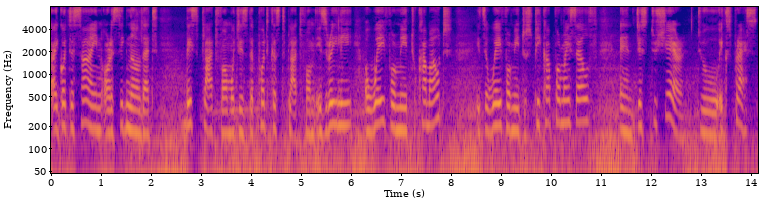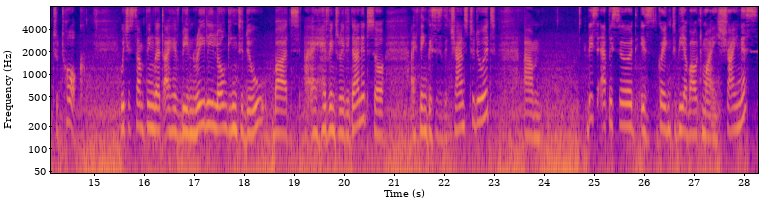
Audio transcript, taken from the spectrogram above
I got a sign or a signal that this platform, which is the podcast platform, is really a way for me to come out. It's a way for me to speak up for myself and just to share, to express, to talk, which is something that I have been really longing to do, but I haven't really done it. So I think this is the chance to do it. Um, this episode is going to be about my shyness,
